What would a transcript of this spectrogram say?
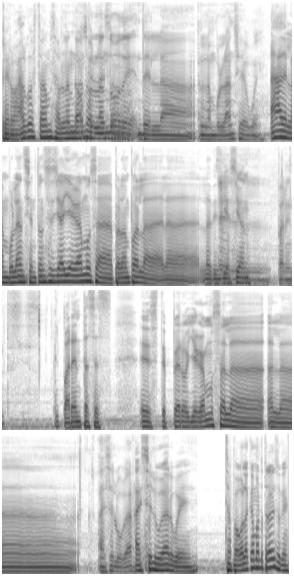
Pero algo estábamos hablando antes hablando de, de la, la ambulancia, güey. Ah, de la ambulancia. Entonces ya llegamos a... Perdón por la, la- la desviación. El paréntesis. El paréntesis. Este, pero llegamos a la... A la... A ese lugar. A ese lugar, güey. ¿Se apagó la cámara otra vez o qué?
